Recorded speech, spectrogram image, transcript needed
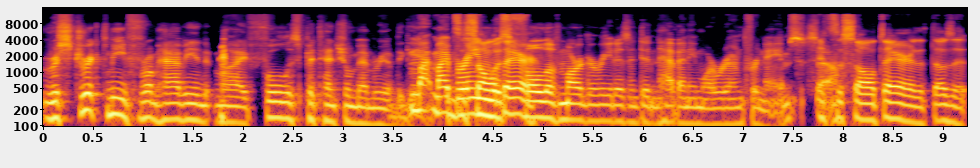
restrict me from having my fullest potential memory of the game. My my It's brain was air. full of margaritas and didn't have any more room for names. So It's the salt air that does it.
